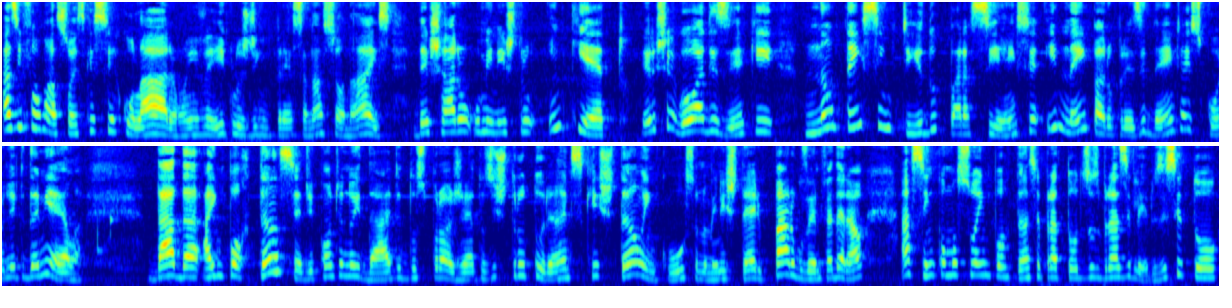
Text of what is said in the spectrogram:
As informações que circularam em veículos de imprensa nacionais deixaram o ministro inquieto. Ele chegou a dizer que não tem sentido para a ciência e nem para o presidente a escolha de Daniela dada a importância de continuidade dos projetos estruturantes que estão em curso no Ministério para o governo federal, assim como sua importância para todos os brasileiros. E citou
